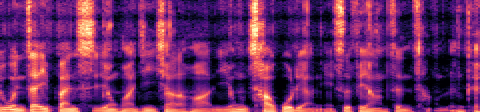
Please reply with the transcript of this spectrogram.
如果你在一般使用环境下的话，你用超过两年是非常正常的。OK，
